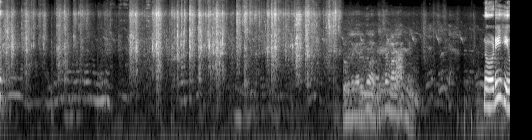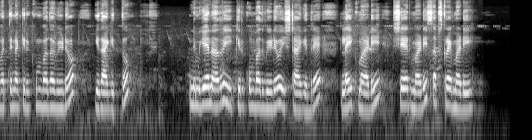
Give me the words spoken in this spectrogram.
ನೋಡಿ ಇವತ್ತಿನ ಕಿರುಕುಂಬದ ವಿಡಿಯೋ ಇದಾಗಿತ್ತು. ನಿಮಗೇನಾದರೂ ಈ ಕಿರುಕುಂಬದ ವಿಡಿಯೋ ಇಷ್ಟ ಆಗಿದ್ದರೆ ಲೈಕ್ ಮಾಡಿ, ಶೇರ್ ಮಾಡಿ, ಸಬ್ಸ್ಕ್ರೈಬ್ ಮಾಡಿ.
